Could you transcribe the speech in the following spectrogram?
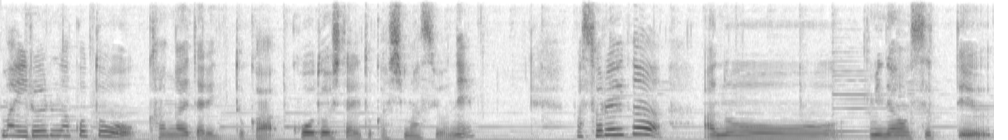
まあいろいろなことを考えたりとか行動したりとかしますよね。まあ、それが、あの、見直すっていう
